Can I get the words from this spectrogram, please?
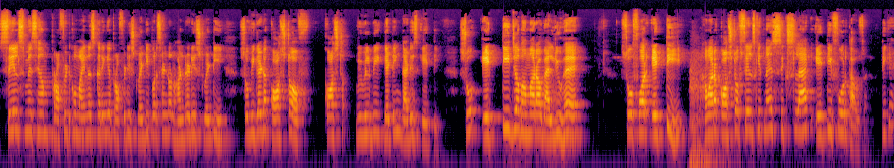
सेल्स में से हम प्रॉफिट को माइनस करेंगे, profit is twenty percent on hundred is twenty so we get a cost of cost we will be getting that is eighty so eighty जब हमारा वैल्यू है सो फॉर एट्टी हमारा कॉस्ट ऑफ़ सेल्स कितना है? Six lakh eighty four thousand ठीक है?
